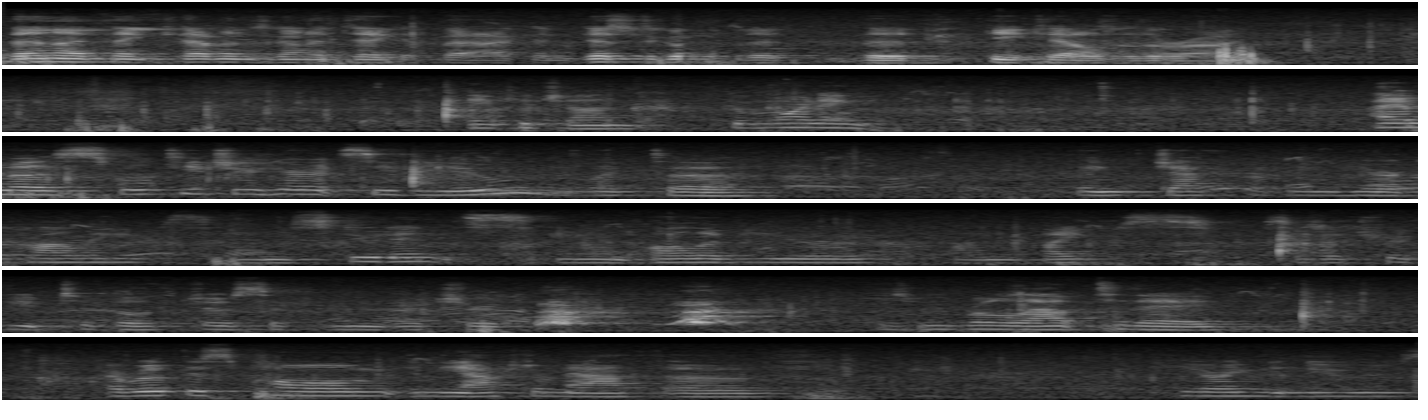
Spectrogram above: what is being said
then I think Kevin's going to take it back and just to go through the, the details of the ride. Thank you, John. Good morning. I am a school teacher here at CVU. I'd like to thank Jeff for being here, colleagues and students, and all of you on bikes. Is a tribute to both Joseph and Richard as we roll out today. I wrote this poem in the aftermath of hearing the news.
